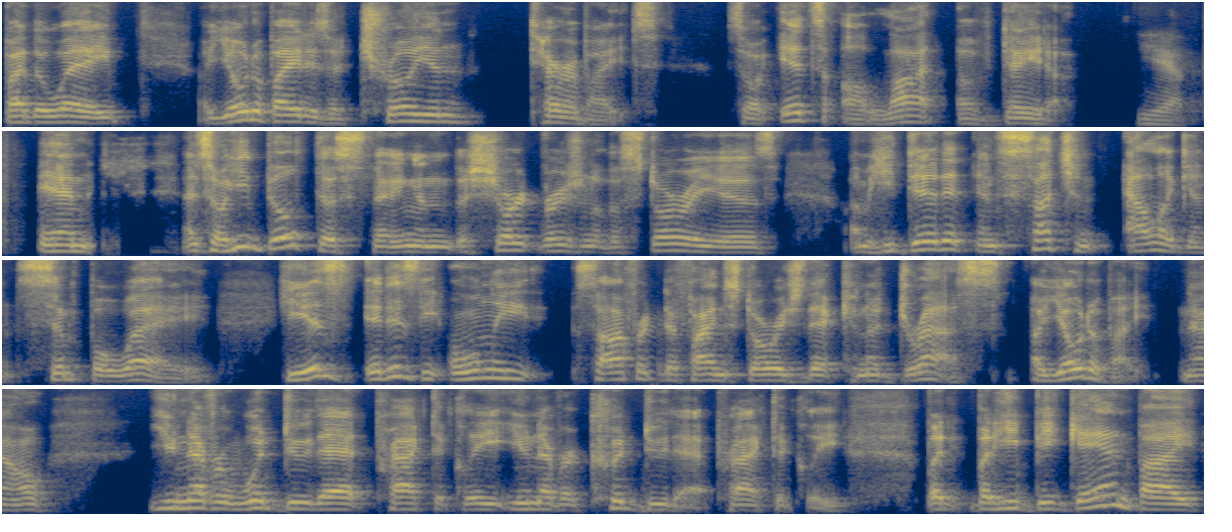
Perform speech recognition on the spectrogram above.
By the way, a yottabyte is a trillion terabytes. So it's a lot of data. Yep. And and so he built this thing, and the short version of the story is um, he did it in such an elegant, simple way he is it is the only software defined storage that can address a yottabyte now you never would do that practically. You never could do that practically. But but he began by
